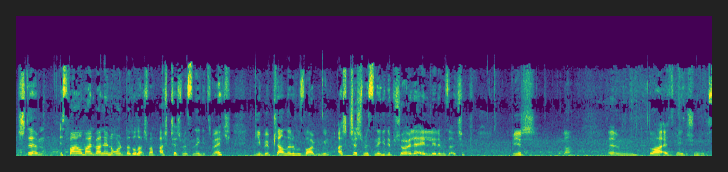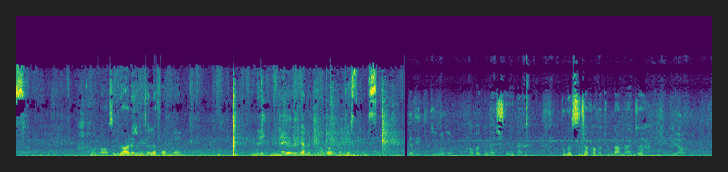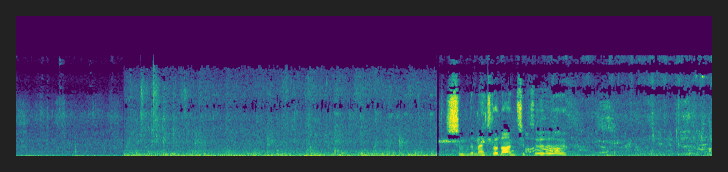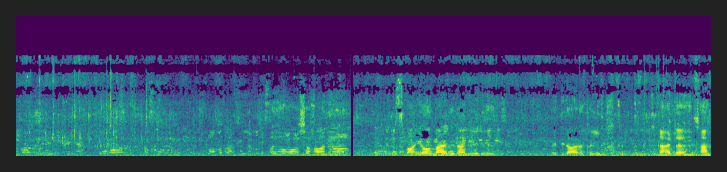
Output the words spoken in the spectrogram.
işte İspanyol merdivenlerini orada dolaşmak, Aşk Çeşmesi'ne gitmek gibi planlarımız var bugün. Aşk Çeşmesi'ne gidip şöyle ellerimizi açıp bir buradan em, dua etmeyi düşünüyoruz. Ondan sonra Dilara'nın telefonda. Ne, ne yani hava göstermişsin. Hava güneşli yine. Bugün sıcak hava dünden bence. Şimdi metrodan çıktık. Ay hava şahane. İspanyol merdivenleri ve Dilara kayıp. Nerede? Heh.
